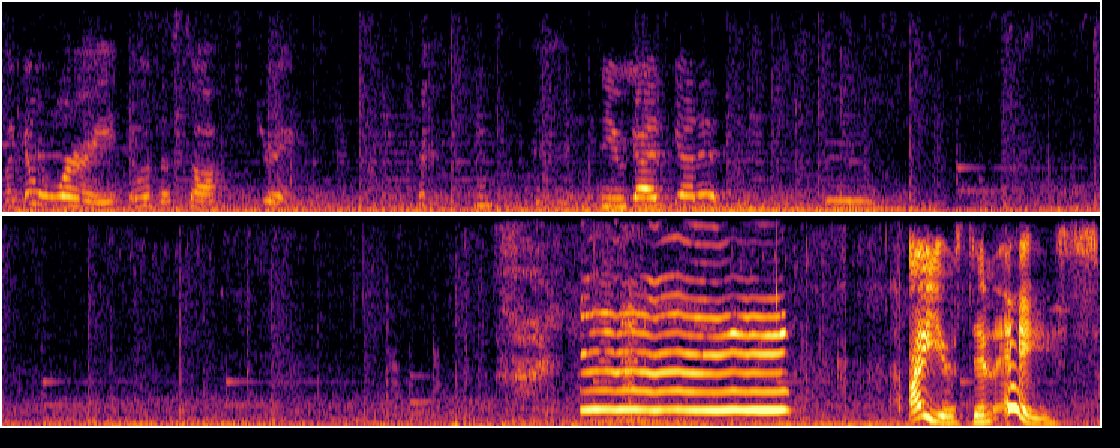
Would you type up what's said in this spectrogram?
but don't worry, it was a soft drink. Do you guys get it? I used an ace.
